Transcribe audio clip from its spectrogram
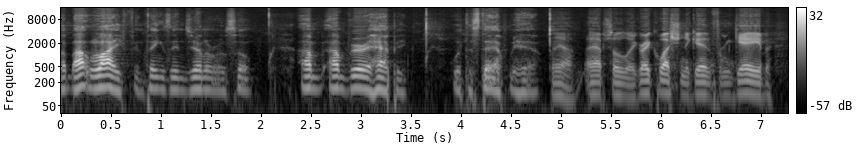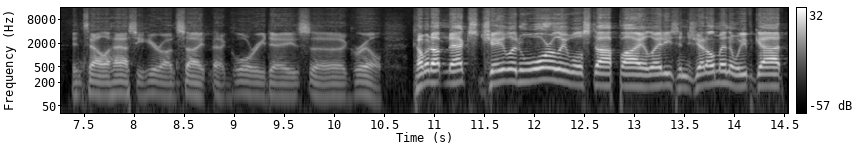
about life and things in general. So I'm I'm very happy with the staff we have. Yeah, absolutely. Great question again from Gabe in Tallahassee here on site at Glory Days uh, Grill. Coming up next, Jalen Warley will stop by, ladies and gentlemen, and we've got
